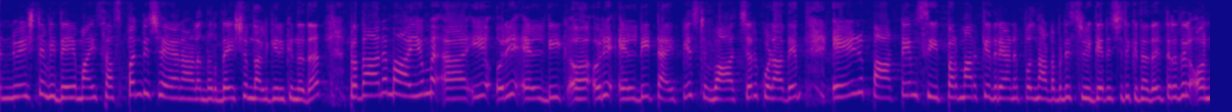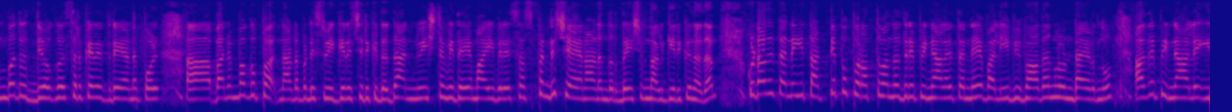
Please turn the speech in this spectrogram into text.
അന്വേഷണ വിധേയമായി സസ്പെൻഡ് ചെയ്യാനാണ് നിർദ്ദേശം നൽകിയിരിക്കുന്നത്. പ്രധാനമായും ഈ ഒരു എൽ ഡി ഒരു എൽ ഡി ടൈപ്പിസ്റ്റ് വാച്ചർ കൂടാതെ ഏഴ് പാർട്ട് ടൈം സ്വീപ്പർമാർക്കെതിരെയാണ് ഇപ്പോൾ നടപടി സ്വീകരിച്ചിരിക്കുന്നത്. ഇത്തരത്തിൽ ഒൻപത് ഉദ്യോഗസ്ഥർക്കെതിരെയാണ് ഇപ്പോൾ വനം വകുപ്പ് നടപടി സ്വീകരിച്ചിരിക്കുന്നത് അന്വേഷണ വിധേയമായി ഇവരെ സസ്പെൻഡ് ചെയ്യാനാണ് നിർദ്ദേശം നൽകിയിരിക്കുന്നത്. കൂടാതെ തന്നെ ഈ തട്ടിപ്പ് പുറത്തു വന്നതിന് പിന്നാലെ തന്നെ വലിയ വിവാദങ്ങൾ ഉണ്ടായിരുന്നു. അതിന് പിന്നാലെ ഈ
